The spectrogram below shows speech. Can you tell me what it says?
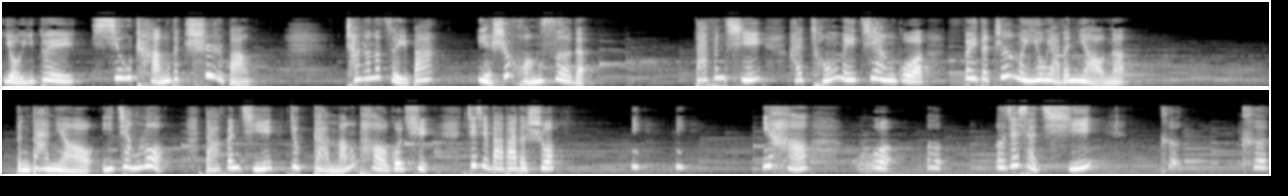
有一对修长的翅膀，长长的嘴巴也是黄色的。达芬奇还从没见过飞得这么优雅的鸟呢。等大鸟一降落，达芬奇就赶忙跑过去，结结巴巴地说：“你、你、你好，我、我、我叫小琪，可、可、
